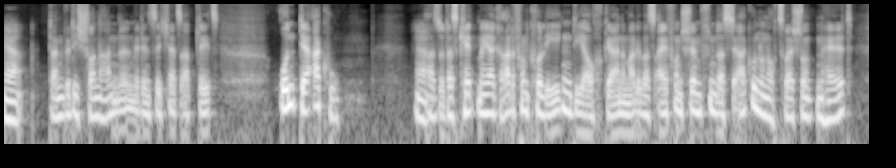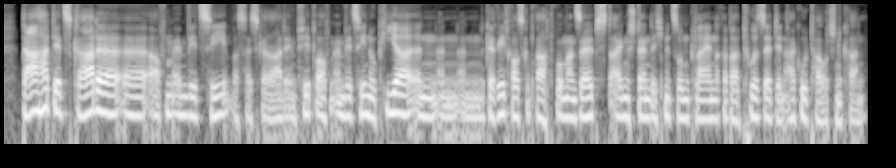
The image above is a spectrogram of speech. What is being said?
Ja dann würde ich schon handeln mit den Sicherheitsupdates. Und der Akku. Ja. Also das kennt man ja gerade von Kollegen, die auch gerne mal übers iPhone schimpfen, dass der Akku nur noch zwei Stunden hält. Da hat jetzt gerade äh, auf dem MWC, was heißt gerade im Februar auf dem MWC Nokia ein, ein, ein Gerät rausgebracht, wo man selbst eigenständig mit so einem kleinen Reparaturset den Akku tauschen kann.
